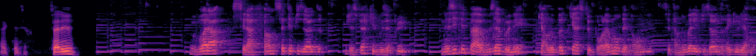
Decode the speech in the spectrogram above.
Avec plaisir. Salut. Voilà, c'est la fin de cet épisode. J'espère qu'il vous a plu. N'hésitez pas à vous abonner, car le podcast pour l'amour des langues, c'est un nouvel épisode régulièrement.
